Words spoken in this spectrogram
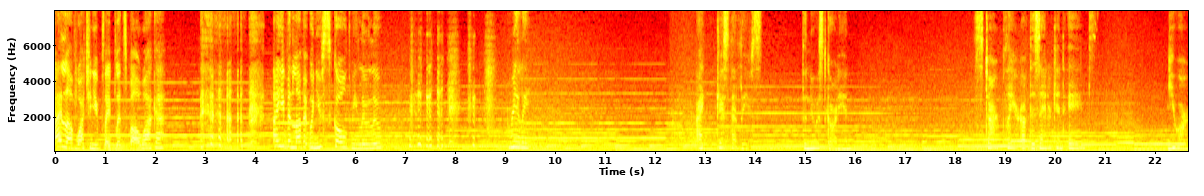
I love watching you play blitzball, Wakka. I even love it when you scold me, Lulu. really. I guess that leaves the newest Guardian. Of the Zanarkand Abes. You are...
